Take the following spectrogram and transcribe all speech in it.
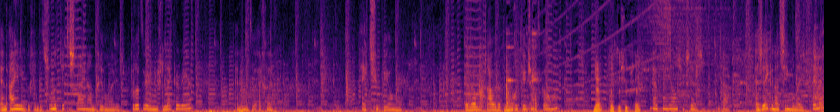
En eindelijk begint het zonnetje te schijnen. Aan het begin van de week was het prut weer en nu is het lekker weer. En nu moeten we echt weg. Echt super jammer. Ik heb wel vertrouwen dat er nog een keertje gaat komen. Ja, met een succes? Ja, ik vond het wel een succes. Ja. En zeker na het zien van deze film,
